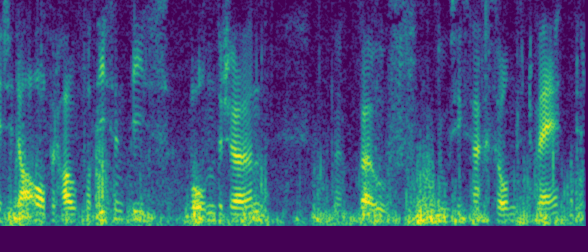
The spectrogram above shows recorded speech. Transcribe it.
Wir sind hier oberhalb von Disentis, wunderschön, etwa auf 1600 Meter.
